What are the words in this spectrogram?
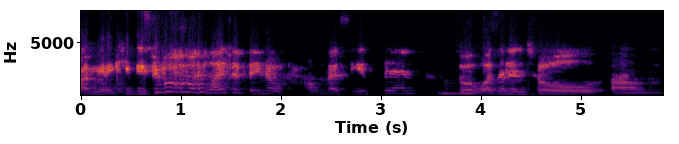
I'm going to keep these people in my life if they know how messy it's been. Mm-hmm. So it wasn't until um,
